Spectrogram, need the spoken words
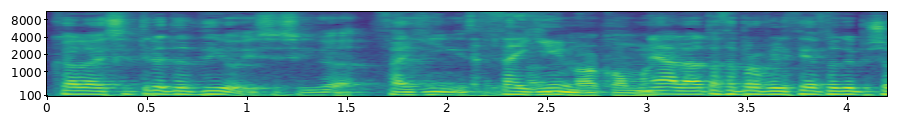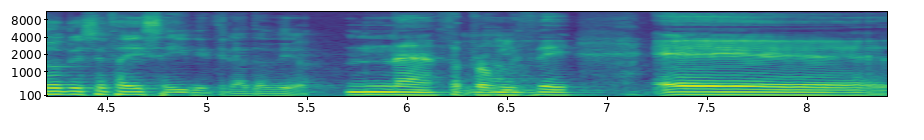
Καλά, εσύ 32 είσαι σιγά. Θα γίνεις. Θα γίνω ακόμα. Ναι, αλλά όταν θα προβληθεί αυτό το επεισόδιο, εσύ θα είσαι ήδη 32. Ναι, θα προβληθεί. Ε, ε,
